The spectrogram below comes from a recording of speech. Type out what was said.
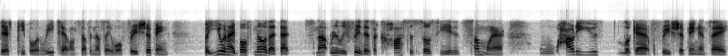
there's people in retail and stuff, and they'll say, "Well, free shipping," but you and I both know that that's not really free. There's a cost associated somewhere. How do you look at free shipping and say,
